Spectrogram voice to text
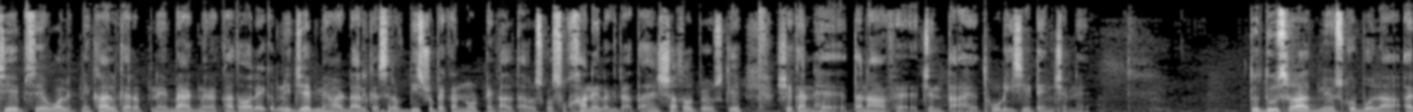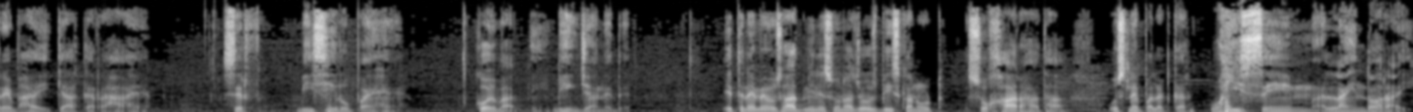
जेब से वॉलेट निकाल कर अपने बैग में रखा था और एक अपनी जेब में हाथ डालकर सिर्फ़ बीस रुपए का नोट निकालता है उसको सुखाने लग जाता है। शक्ल पे उसके शिकन है, तनाव है, चिंता है थोड़ी सी टेंशन है। तो दूसरा आदमी उसको बोला, अरे भाई, क्या कर रहा है? सिर्फ़ बीस ही रुपए हैं। कोई बात नहीं, भीग जाने दे। इतने में उस आदमी ने सुना जो उस बीस का नोट सुखा रहा था। उसने पलटकर वही सेम लाइन दोहराई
